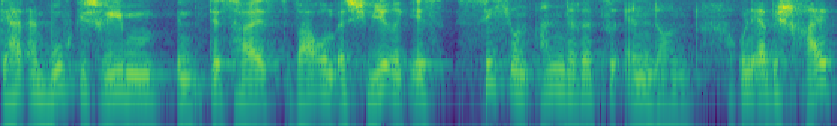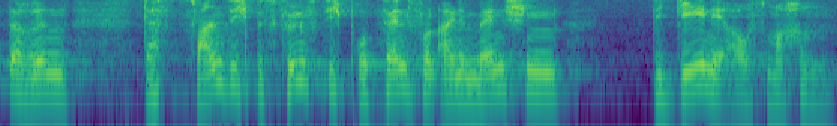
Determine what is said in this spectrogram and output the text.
der hat ein Buch geschrieben, das heißt, warum es schwierig ist, sich und andere zu ändern. Und er beschreibt darin, dass 20 bis 50 Prozent von einem Menschen die Gene ausmachen.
